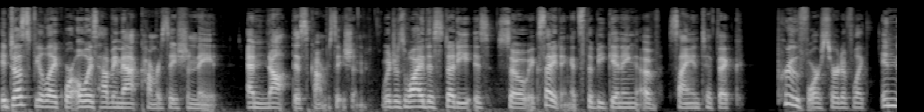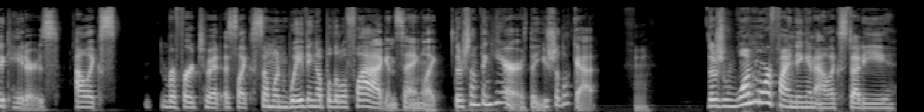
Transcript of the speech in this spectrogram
it does feel like we're always having that conversation, Nate, and not this conversation, which is why this study is so exciting. It's the beginning of scientific proof or sort of like indicators. Alex referred to it as like someone waving up a little flag and saying, like, there's something here that you should look at. Hmm. There's one more finding in Alex's study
